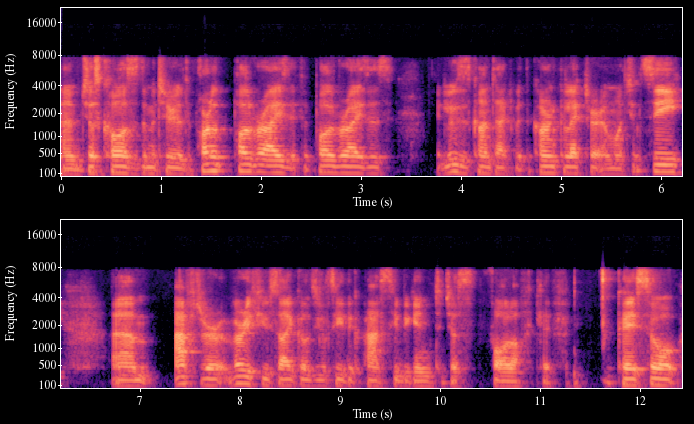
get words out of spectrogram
Um, just causes the material to pulverize. If it pulverizes, it loses contact with the current collector, and what you'll see um, after very few cycles, you'll see the capacity begin to just fall off the cliff. Okay, so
